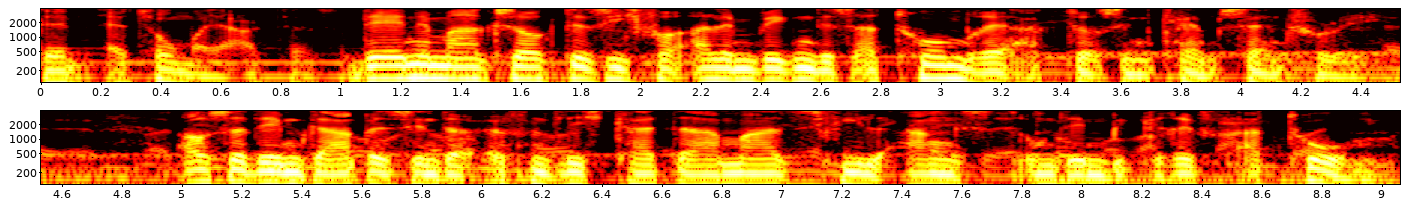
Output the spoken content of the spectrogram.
den atomreaktor. Dänemark sorgte sich vor allem wegen des Atomreaktors in Camp Century. Außerdem gab es in der Öffentlichkeit damals viel Angst um den Begriff Atom.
